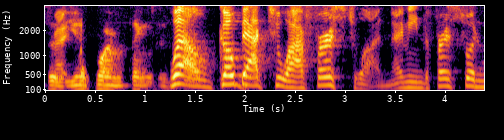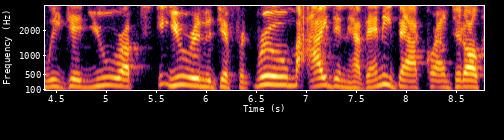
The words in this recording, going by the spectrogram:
so Right. the uniform things. And Well, go back to our first one. I mean, the first one we did, you were up, you were in a different room. I didn't have any background at all.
